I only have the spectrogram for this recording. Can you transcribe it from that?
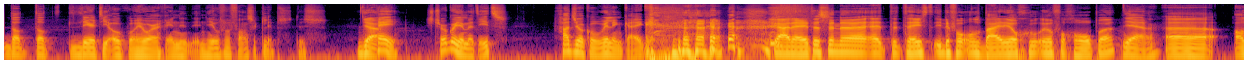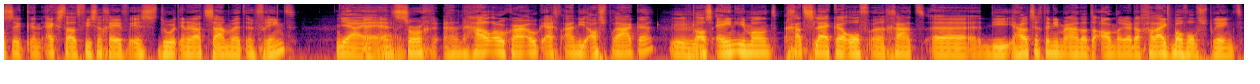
dat, dat leert hij ook wel heel erg in, in heel veel van zijn clips. Dus ja. hey, struggle je met iets? Ga Joko Willing kijken. ja, nee, het, is een, eh, het, het heeft in ieder geval ons beiden heel, goed, heel veel geholpen. Ja, Eh, als ik een extra advies zou geven, is doe het inderdaad samen met een vriend. Ja, ja. En, ja. en zorg en hou elkaar ook echt aan die afspraken. Mhm. Want als één iemand gaat slacken of eh, gaat, eh, die houdt zich er niet meer aan dat de andere dan gelijk bovenop springt.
